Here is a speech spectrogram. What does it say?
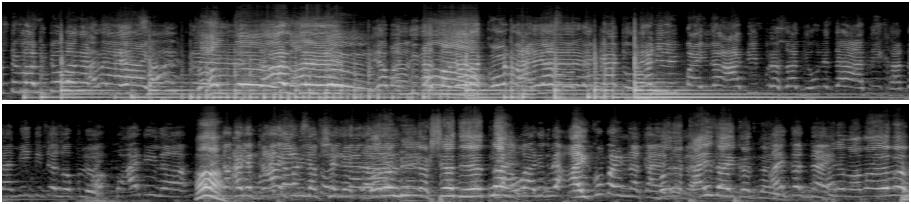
नंतरला चालतंय, चालतंय. या मंदिरात बघायला कोण आहे? त्याच्या डोळ्याने मी पाहिलं आधी प्रसाद घेऊन येता आधी खाता. मी तिथे पाटील हा. काय तुम्ही लक्ष देता? बरं मी लक्ष देत नाही. अहो, आणि तुम्ही ऐकू पण ना काय बरं काहीच ऐकत नाही. ऐकत नाही. अरे बाबा हे बघ.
